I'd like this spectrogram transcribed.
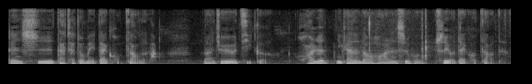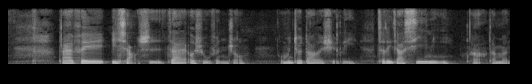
但是大家都没戴口罩了啦，那就有几个华人，你看得到华人是会是有戴口罩的。大概飞一小时，在二十五分钟，我们就到了雪梨，这里叫悉尼啊，他们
